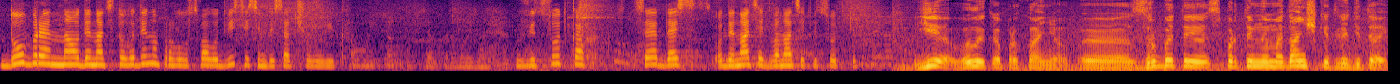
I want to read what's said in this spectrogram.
добре. На 11 годину проголосувало 270 чоловік. В відсотках це десь 11-12 відсотків. Є велике прохання е, зробити спортивні майданчики для дітей,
